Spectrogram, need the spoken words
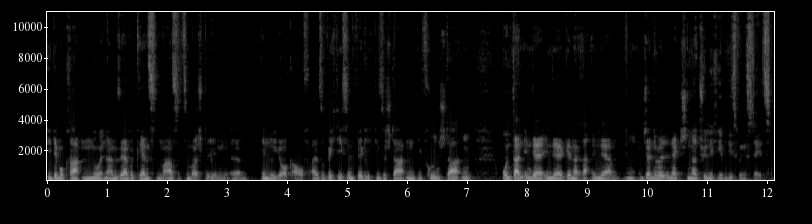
die Demokraten nur in einem sehr begrenzten Maße zum Beispiel in, ähm, in New York auf. Also wichtig sind wirklich diese Staaten, die frühen Staaten und dann in der, in der, Genera in der hm, General Election natürlich eben die Swing States.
